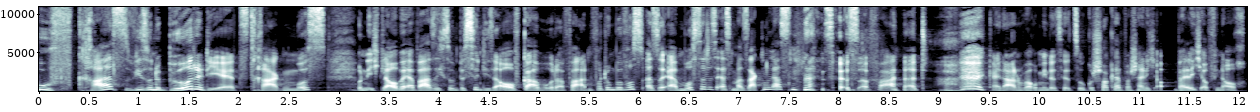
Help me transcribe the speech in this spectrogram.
uff, krass, wie so eine Bürde, die er jetzt tragen muss. Und ich glaube, er war sich so ein bisschen dieser Aufgabe oder Verantwortung bewusst. Also er musste das erstmal sacken lassen, als er es erfahren hat. Keine Ahnung, warum ihn das jetzt so geschockt hat. Wahrscheinlich, weil ich auf ihn auch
